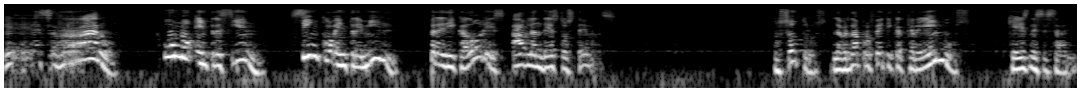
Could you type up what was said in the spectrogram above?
e-, es raro uno entre cien, cinco entre mil predicadores hablan de estos temas. Nosotros, la verdad profética, creemos que es necesario.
